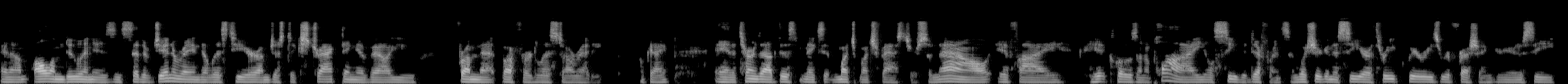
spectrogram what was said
And I'm, all I'm doing is instead of generating the list here, I'm just extracting a value from that buffered list already. Okay. And it turns out this makes it much, much faster. So now if I hit close and apply, you'll see the difference. And what you're going to see are three queries refreshing. You're going to see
